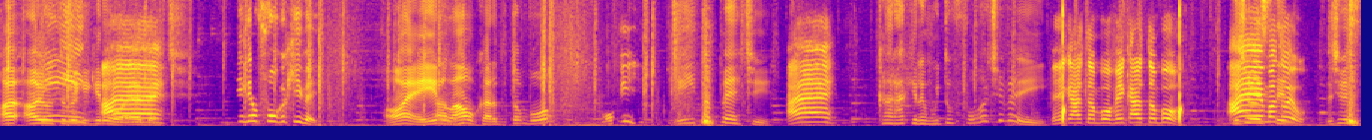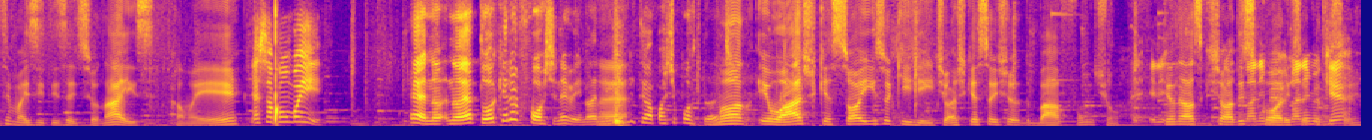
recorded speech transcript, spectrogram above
Ah, ah, o youtuber que criou, Ai. Ebert. Quem deu fogo aqui, velho? Ó, é ele Ah, lá, não. o cara do tambor. Morri. Eita, Pert. Ai, Caraca, ele é muito forte, véi. vem cá o tambor, vem cá o tambor. Deixa matou tem- eu. Deixa eu ver se tem mais itens adicionais. Calma aí. E essa bomba aí? É, não, não é à toa que ele é forte, né, velho? No anime É. ele tem uma parte importante. Mano, eu acho que é só isso aqui, gente. Eu acho que é só isso do barra function. Ele- Tem um negócio que chama No anime- score. no isso aqui anime o quê? não sei.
